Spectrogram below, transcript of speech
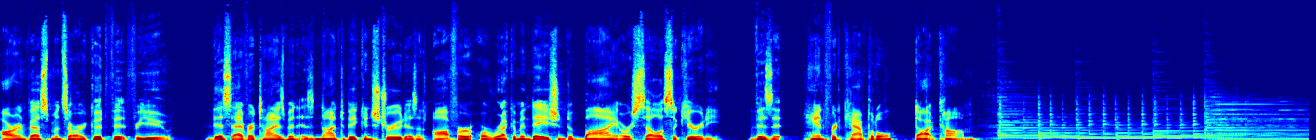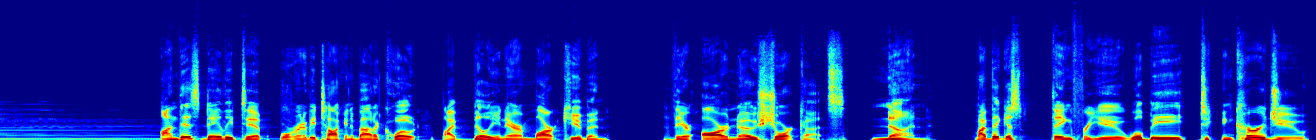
our investments are a good fit for you. This advertisement is not to be construed as an offer or recommendation to buy or sell a security. Visit handfordcapital.com. On this daily tip, we're going to be talking about a quote by billionaire Mark Cuban There are no shortcuts, none. My biggest thing for you will be to encourage you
